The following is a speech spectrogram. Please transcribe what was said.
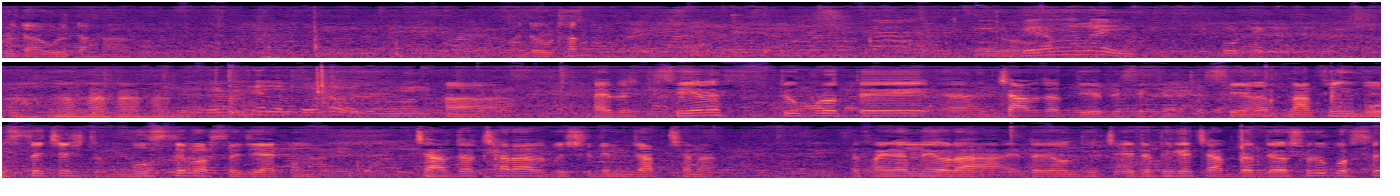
উল্টা উল্টা হ্যাঁ। এটা উঠান। হ্যাঁ। সিএমএফ টু প্রোতে চার্জার দিয়ে দিয়েছে কিন্তু। সিএমএফ নাথিং বুঝতে চেষ্টা বুঝতে পারছে যে এখন চার্জার ছাড়া আর বেশি দিন যাচ্ছে না। তো ফাইনালি ওরা এটা যেমন এটা থেকে চার্জার দেওয়া শুরু করছে।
